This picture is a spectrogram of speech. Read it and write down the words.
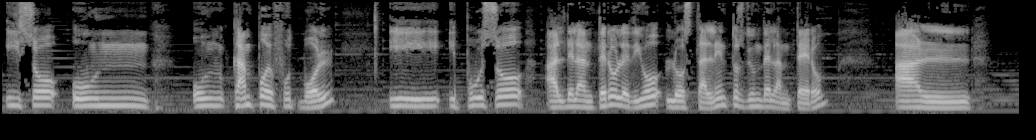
hizo un, un campo de fútbol y, y, puso al delantero, le dio los talentos de un delantero, al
